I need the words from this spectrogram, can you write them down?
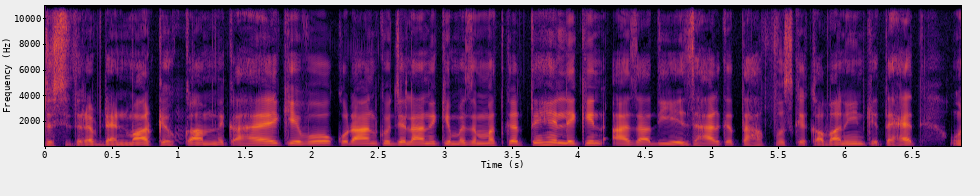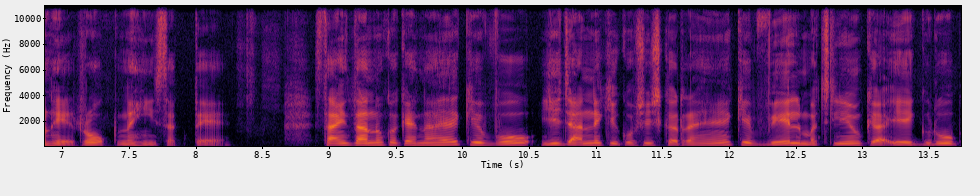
دوسری طرف ڈینمارک کے حکام نے کہا ہے کہ وہ قرآن کو جلانے کی مذمت کرتے ہیں لیکن آزادی اظہار کے تحفظ کے قوانین کے تحت انہیں روک نہیں سکتے سائنسدانوں کا کہنا ہے کہ وہ یہ جاننے کی کوشش کر رہے ہیں کہ ویل مچھلیوں کا ایک گروپ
